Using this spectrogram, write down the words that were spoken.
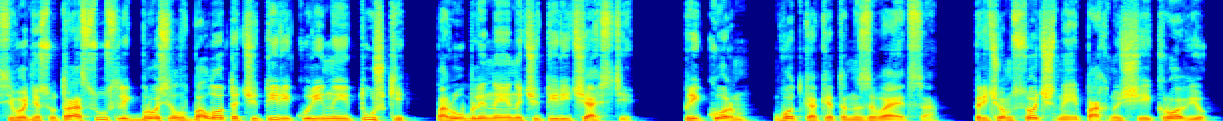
Сегодня с утра суслик бросил в болото четыре куриные тушки, порубленные на четыре части. Прикорм, вот как это называется. Причем сочные, пахнущие кровью –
